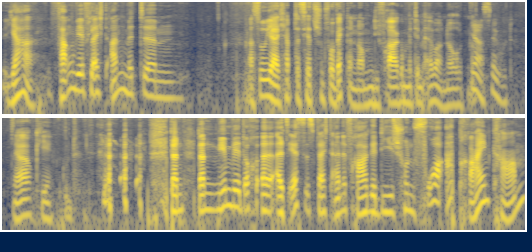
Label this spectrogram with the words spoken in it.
ja, fangen wir vielleicht an mit. Ähm, Achso, ja, ich habe das jetzt schon vorweggenommen, die Frage mit dem Evernote. Ne? Ja, sehr gut. Ja, okay, gut. dann, dann nehmen wir doch äh, als erstes vielleicht eine Frage, die schon vorab reinkam.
